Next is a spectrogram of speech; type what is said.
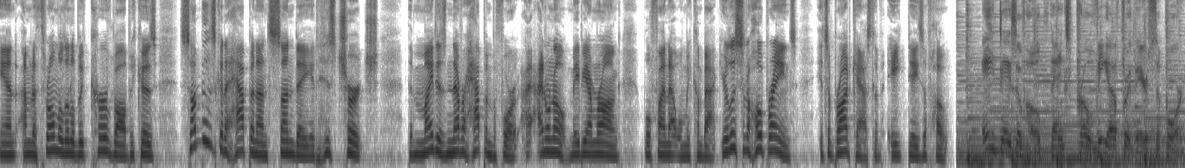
and I'm going to throw him a little bit curveball because something's going to happen on Sunday at his church that might has never happened before. I, I don't know. Maybe I'm wrong. We'll find out when we come back. You're listening to Hope Reigns. It's a broadcast of Eight Days of Hope. Eight Days of Hope thanks Provia for their support.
